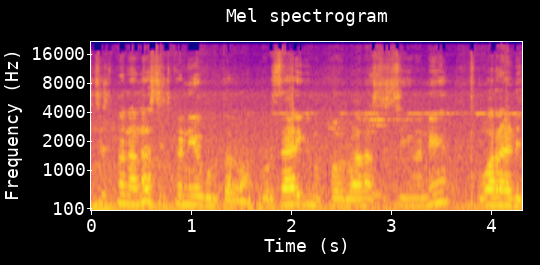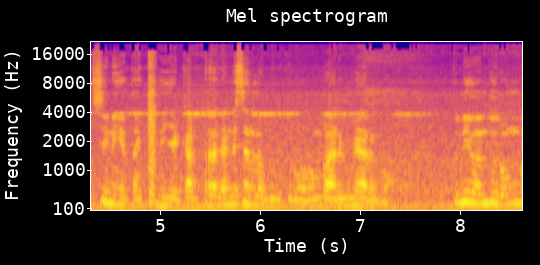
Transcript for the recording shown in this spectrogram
ஸ்டிச் பண்ணனா ஸ்டிச் பண்ணியே கொடுத்துட்றோம் ஒரு சாரிக்கு முப்பது ரூபா தான் ஸ்டிச்சிங் பண்ணி ஓரம் அடித்து நீங்கள் தைக்க நீங்கள் கட்டுற கண்டிஷனில் கொடுத்துருவோம். ரொம்ப அருமையாக இருக்கும். துணி வந்து ரொம்ப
